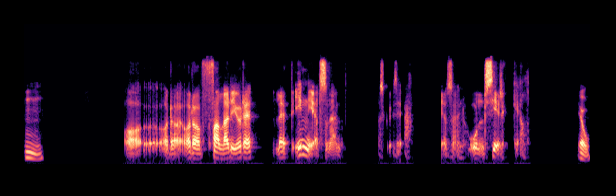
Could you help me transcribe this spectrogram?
Mm. Och, och, då, och då faller det ju rätt lätt in i ett sådant, vad ska vi säga, en sån ond cirkel. Jo.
